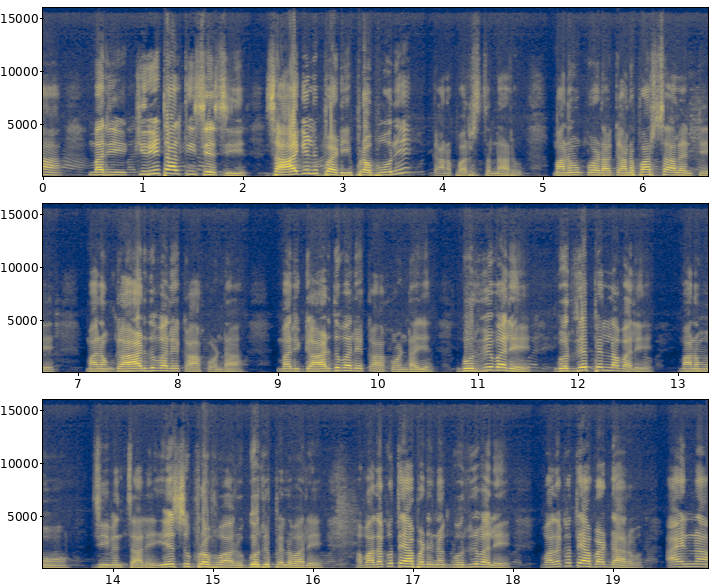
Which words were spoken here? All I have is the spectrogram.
మరి కిరీటాలు తీసేసి సాగిలిపడి ప్రభువుని గనపరుస్తున్నారు మనం కూడా గనపరచాలంటే మనం గాడిద వలె కాకుండా మరి గాడిద వలె కాకుండా గొర్రె వలె గొర్రె పిల్ల వలె మనము జీవించాలి. యేసు ప్రభు వారు గొర్రె పిల్ల వలె వదకు తేబడిన గొర్రె వలె వదకు తేబడ్డారు ఆయన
